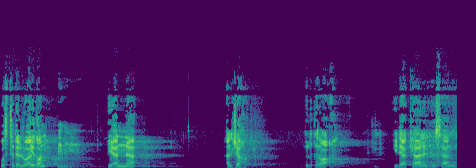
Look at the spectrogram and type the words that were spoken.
واستدلوا أيضا بأن الجهر بالقراءة. إذا كان الإنسان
